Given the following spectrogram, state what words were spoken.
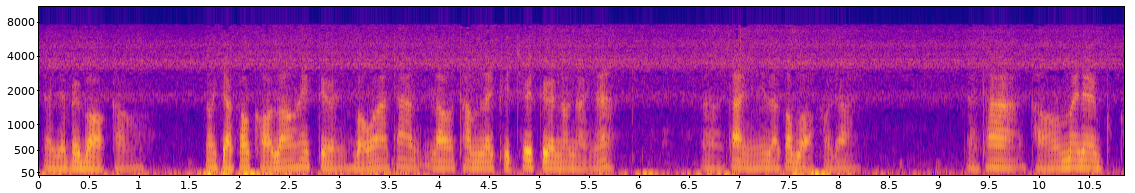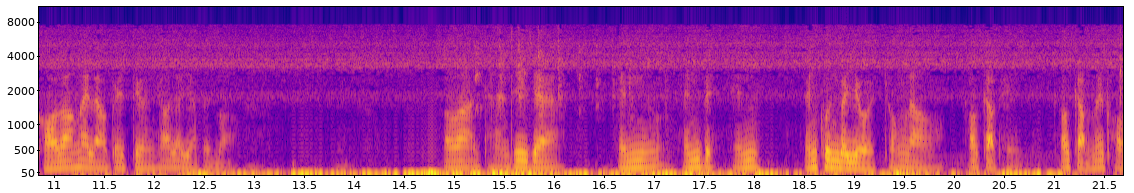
แต่อย่าไปบอกเขา นอกจากเขาขอร้องให้เตือน บอกว่าถ้าเราทำอะไรผิดช่วยเตือนเราหน่อยนะถ้าอย่างนี้เราก็บอกเขาได้ แต่ถ้าเขาไม่ได้ขอร้องให้เราไปเตือนเขาเราอย่าไปบอก เพราะว่าแทนที่จะเห็นเห็นเห็นเห็นคุณประโยชน์ของเรา เขากลับเห็นเขากลับไม่พอ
